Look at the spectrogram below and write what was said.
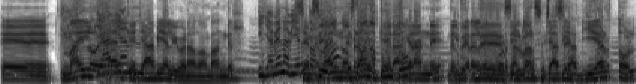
eh, Milo Ya era el que ya había liberado a Vander. Y ya habían abierto. Se Sí, el nombre estaban del a que era punto grande, del que de- era el, de gordito. salvarse, Ya sí. había abierto el,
